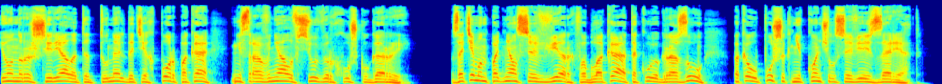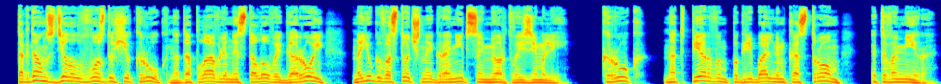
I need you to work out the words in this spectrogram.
и он расширял этот туннель до тех пор, пока не сравнял всю верхушку горы. Затем он поднялся вверх в облака, атакуя грозу, пока у пушек не кончился весь заряд. Тогда он сделал в воздухе круг над оплавленной столовой горой на юго-восточной границе мертвой земли. Круг над первым погребальным костром этого мира.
